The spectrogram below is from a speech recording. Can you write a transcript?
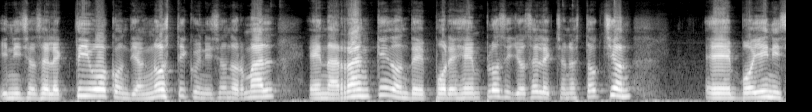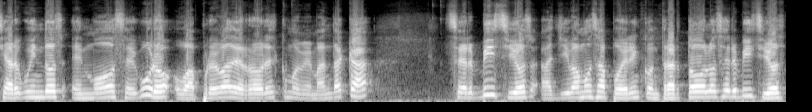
Inicio selectivo con diagnóstico, inicio normal, en arranque donde por ejemplo si yo selecciono esta opción eh, voy a iniciar Windows en modo seguro o a prueba de errores como me manda acá. servicios, allí vamos a poder encontrar todos los servicios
